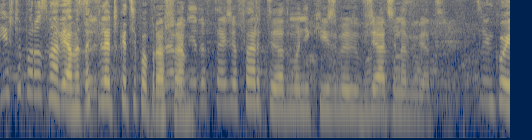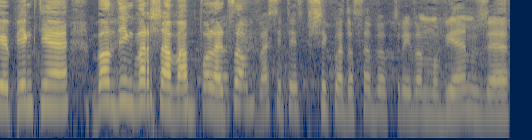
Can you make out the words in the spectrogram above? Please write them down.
jeszcze porozmawiamy, za chwileczkę cię poproszę. Nawet nie dostałeś oferty od Moniki, żeby wzięła cię na wywiad. Dziękuję pięknie. Bonding Warszawa, polecam. Właśnie to jest przykład osoby, o której wam mówiłem, że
